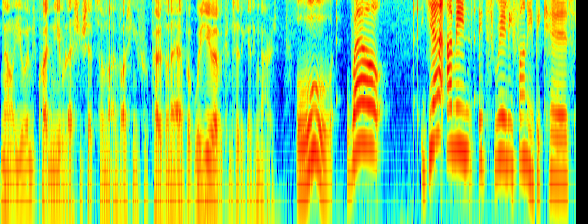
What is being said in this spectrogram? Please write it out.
Now, you're in quite a new relationship, so I'm not inviting you to propose on air, but would you ever consider getting married? Oh, well, yeah, I mean, it's really funny because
